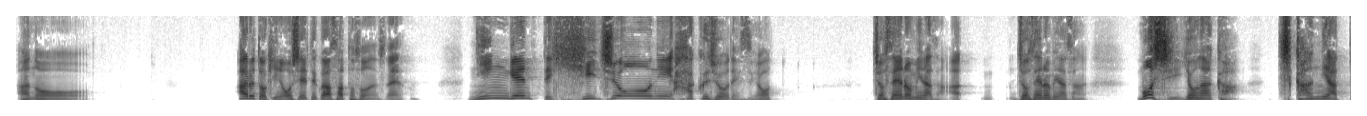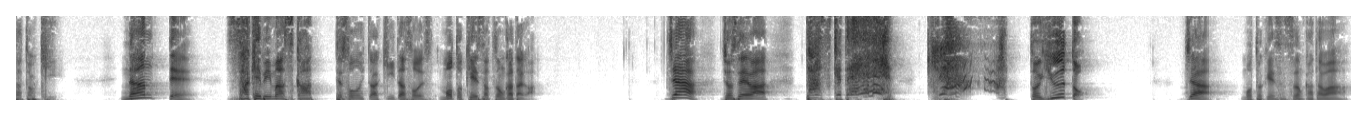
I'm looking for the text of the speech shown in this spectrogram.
あの、ある時に教えてくださったそうなんですね。人間って非常に白状ですよ。女性の皆さん、あ女性の皆さん、もし夜中、痴漢にあった時、なんて叫びますかってその人は聞いたそうです。元警察の方が。じゃあ、女性は、助けてキャーと言うと。じゃあ、元警察の方は、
